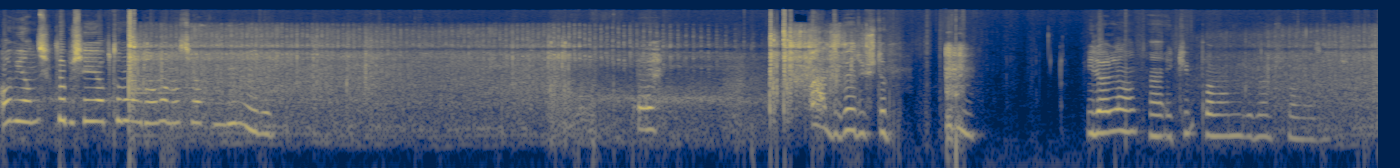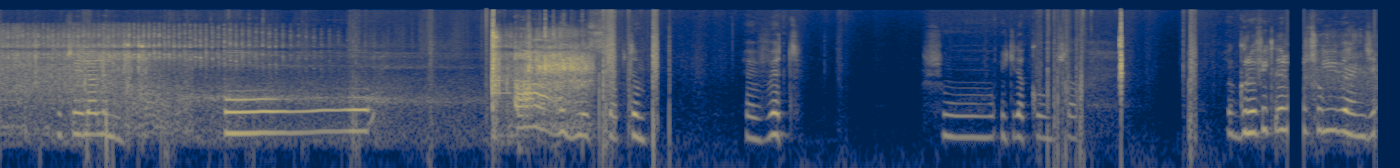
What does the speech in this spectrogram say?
Abi yanlışlıkla bir şey yaptım orada ama nasıl yaptım bilmiyorum. Eh. Hadi be düştüm. İlerle lan. Ha iki parmağımı birden tutmam lazım. Yoksa ilerlemiyor. Oo. Ah yes yaptım. Evet. Şu iki dakika olmuş daha. Grafikleri çok iyi bence.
